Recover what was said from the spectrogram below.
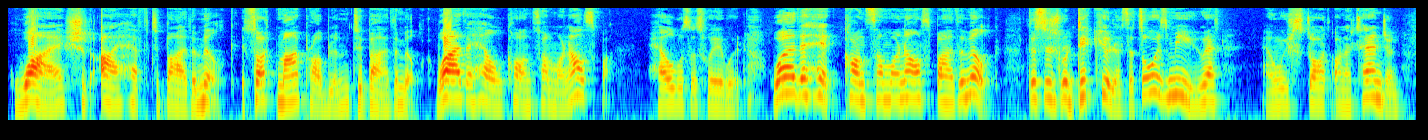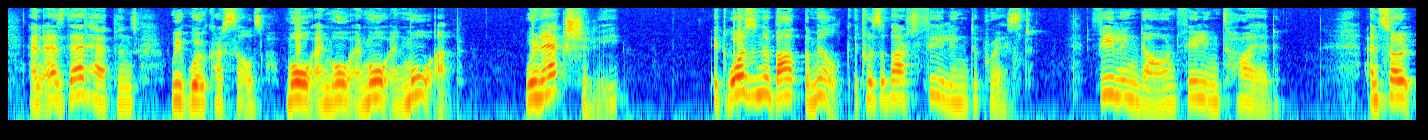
why should I have to buy the milk? It's not my problem to buy the milk. Why the hell can't someone else buy? Hell was a swear word. Why the heck can't someone else buy the milk? This is ridiculous. It's always me who has. And we start on a tangent. And as that happens, we work ourselves more and more and more and more up. When actually, it wasn't about the milk. It was about feeling depressed, feeling down, feeling tired. And so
